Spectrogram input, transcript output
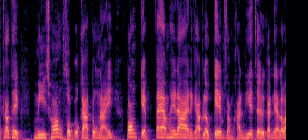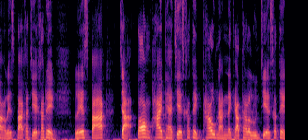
สเข้าเทคมีช่องสบโอกาสตรงไหน ต้องเก็บแต้มให้ได้นะครับแล้วเกมสำคัญที่จะเจอกันเนี่ยระหว่างเลสปาร์กกับเจสเข้าเทคเลสปาร์ก จะต้องพ่ายแพ้เจสคาเทคเท่านั้นนะครับ ถ้าเราลุ้นเจสคาเทค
